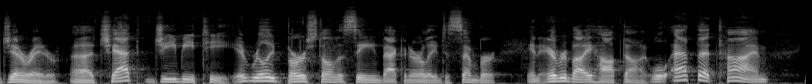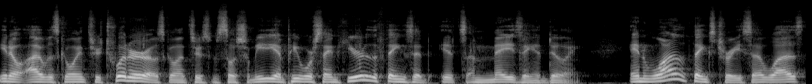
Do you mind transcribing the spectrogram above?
generator, uh, ChatGPT. It really burst on the scene back in early December, and everybody hopped on it. Well, at that time, you know, I was going through Twitter, I was going through some social media, and people were saying, here are the things that it's amazing at doing. And one of the things, Teresa, was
